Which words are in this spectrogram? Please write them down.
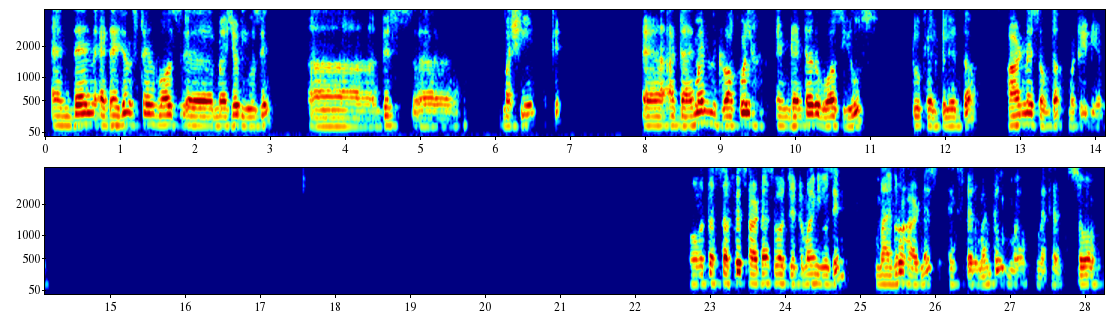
And then adhesion strength was uh, measured using uh, this uh, machine. Okay. Uh, a diamond Rockwell indenter was used to calculate the hardness of the material. Over the surface hardness was determined using micro hardness experimental method. So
